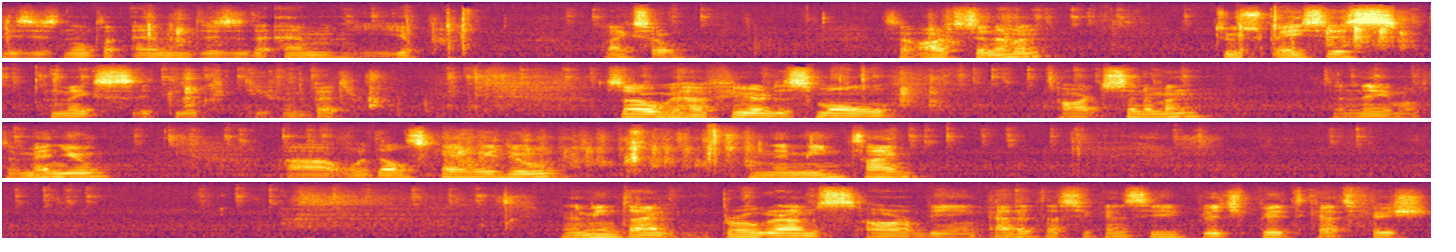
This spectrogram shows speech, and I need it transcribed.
this is not the M this is the M yep like so so Arch Cinnamon two spaces makes it look even better. So we have here the small Arch Cinnamon the name of the menu. Uh, what else can we do in the meantime? In the meantime, programs are being added, as you can see, Bleach BleachBit, Catfish,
